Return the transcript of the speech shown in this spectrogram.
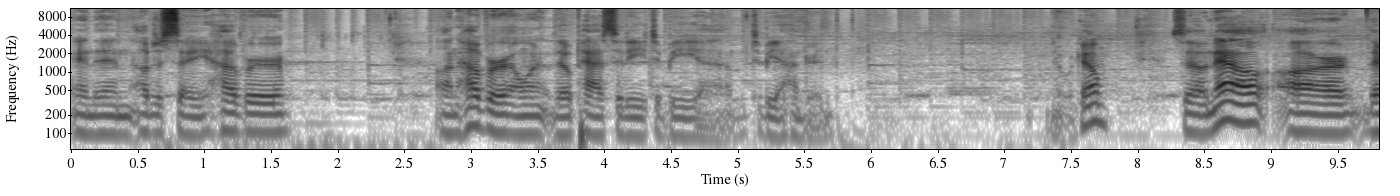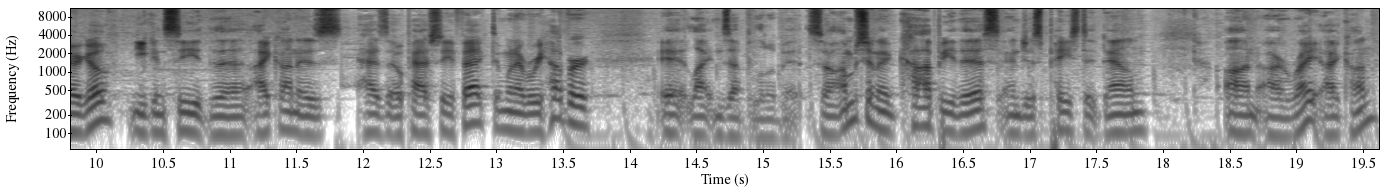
and then I'll just say hover. On hover, I want the opacity to be um, to be 100. There we go. So now our there we go. You can see the icon is has the opacity effect, and whenever we hover, it lightens up a little bit. So I'm just going to copy this and just paste it down on our right icon.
